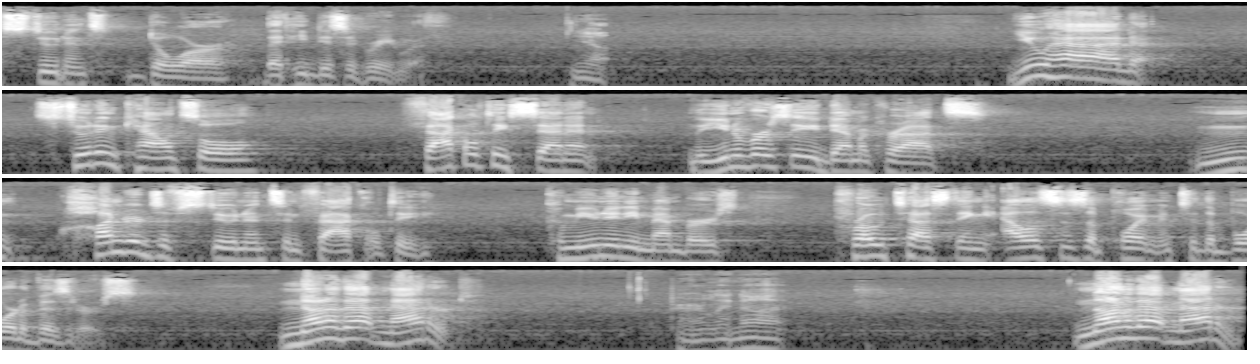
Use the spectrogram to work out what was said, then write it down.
a student's door that he disagreed with. Yeah. You had student council, faculty senate, the University Democrats, m- hundreds of students and faculty, community members protesting Ellis's appointment to the Board of Visitors. None of that mattered. Apparently not. None of that mattered.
